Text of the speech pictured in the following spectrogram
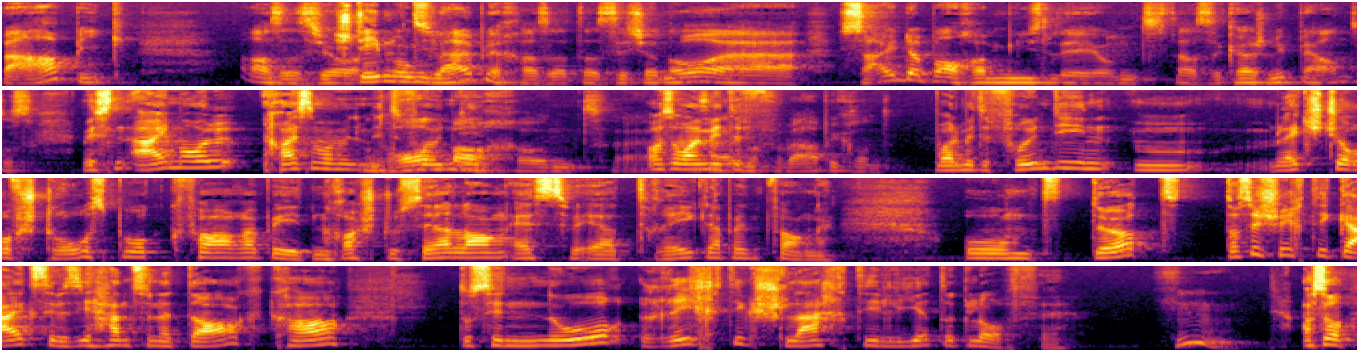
Werbung. Also das ist ja Stimmt. unglaublich. Also das ist ja nur äh, Seidenbacher Müsli und das hörst du nicht mehr anders. Wir sind einmal, ich weiß noch mal mit, mit Freundin... und äh, also, weil mit der, weil mit der Freundin letztes Jahr auf Straßburg gefahren bin, dann kannst du sehr lange SWR 3 glaube empfangen. Und dort, das ist richtig geil gewesen, weil sie haben so einen Tag gehabt, da sind nur richtig schlechte Lieder gelaufen. Also,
